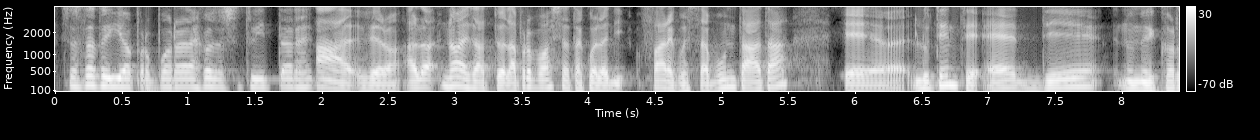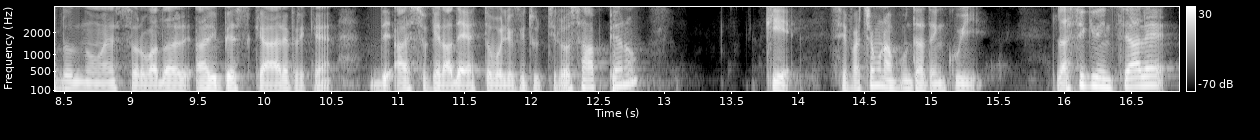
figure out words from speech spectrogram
sono stato io a proporre la cosa su Twitter. Ah, è vero. Allora, no, esatto, la proposta è stata quella di fare questa puntata. eh, l'utente è De. Non mi ricordo il nome, adesso lo vado a, a ripescare perché de- adesso che l'ha detto voglio che tutti lo sappiano. Che se facciamo una puntata in cui la sigla iniziale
